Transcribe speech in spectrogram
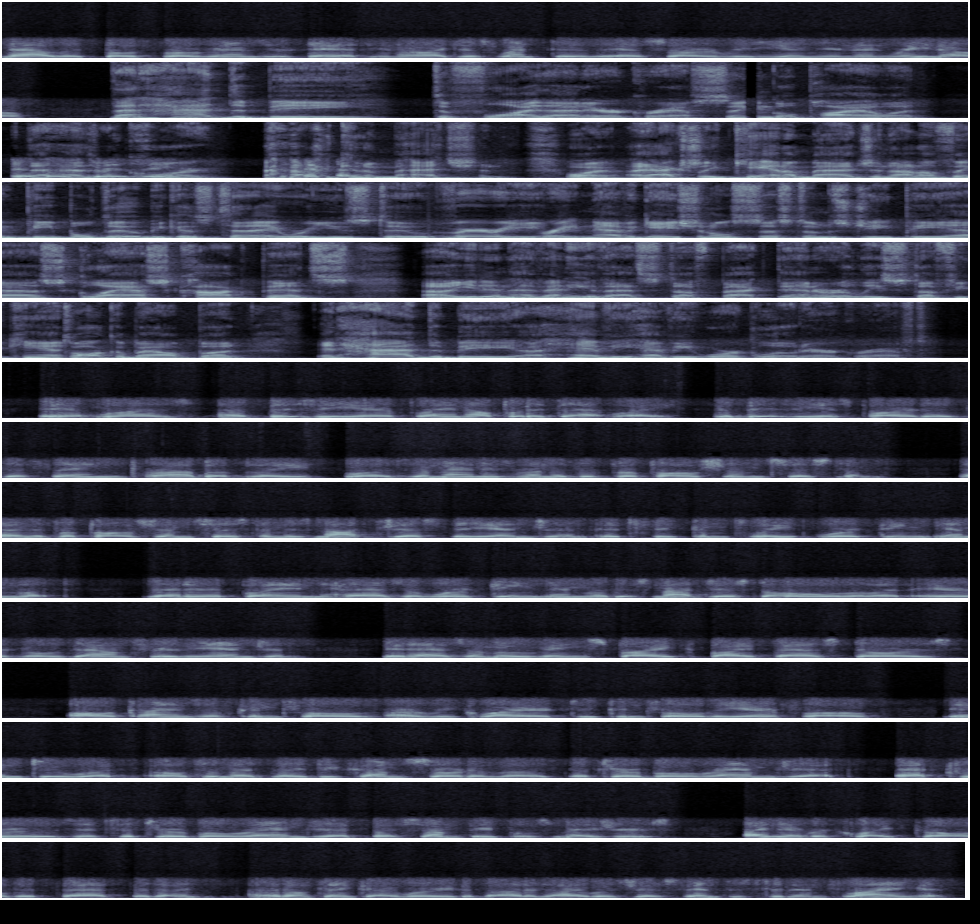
Now that both programs are dead, you know, I just went to the SR reunion in Reno. That had to be to fly that aircraft single pilot. It that had to require I can imagine. Or I actually can't imagine. I don't think people do because today we're used to very great navigational systems, GPS, glass cockpits. Uh, you didn't have any of that stuff back then, or at least stuff you can't talk about, but it had to be a heavy, heavy workload aircraft. It was a busy airplane, I'll put it that way. The busiest part of the thing probably was the management of the propulsion system. And the propulsion system is not just the engine, it's the complete working inlet. That airplane has a working inlet. It's not just a hole to let air go down through the engine. It has a moving spike, bypass doors, all kinds of controls are required to control the airflow into what ultimately becomes sort of a, a turbo ramjet. At cruise, it's a turbo ramjet by some people's measures. I never quite called it that, but I, I don't think I worried about it. I was just interested in flying it.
